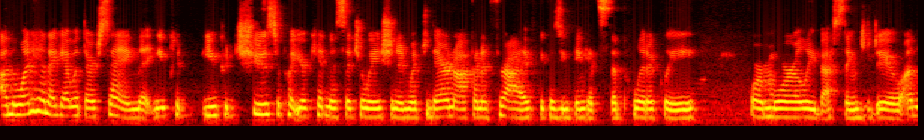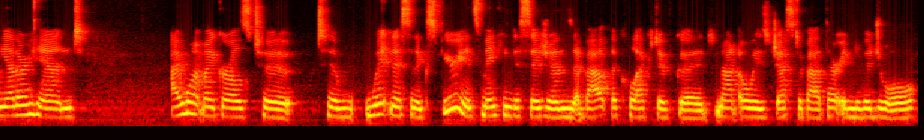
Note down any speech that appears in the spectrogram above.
on the one hand, I get what they're saying that you could you could choose to put your kid in a situation in which they're not going to thrive because you think it's the politically or morally best thing to do. On the other hand, I want my girls to to witness and experience making decisions about the collective good, not always just about their individual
